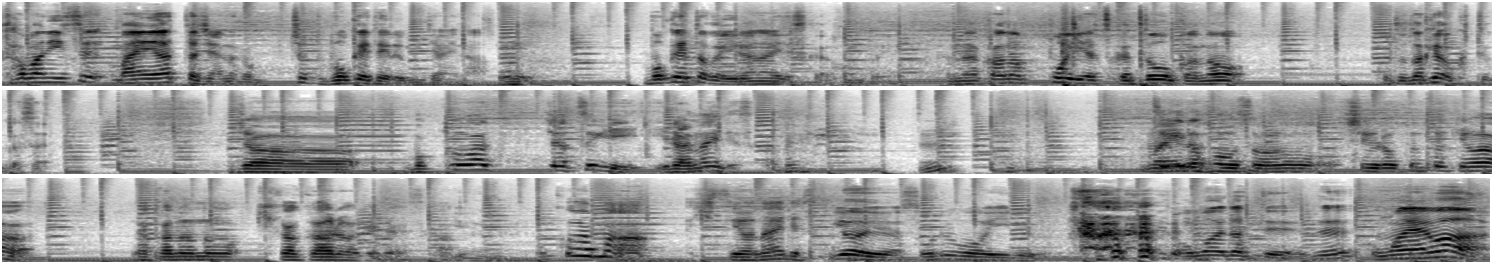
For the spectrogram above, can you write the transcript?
たまにせ前あったじゃん。なんかちょっとボケてるみたいな、ボケとかいらないですから本当に。中野っぽいやつかどうかのことだけ送ってください。じゃあ僕はじゃあ次いらないですかね。次の放送の収録の時は中野の企画あるわけじゃないですか。僕はまあ必要ないですいやいやそれはいる。お前だってねお前は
